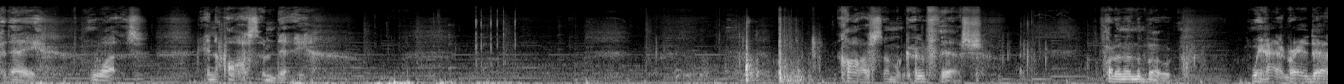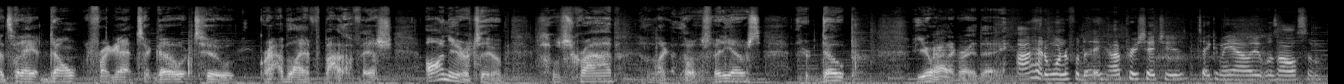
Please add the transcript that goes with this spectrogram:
Today was an awesome day. Caught some good fish. Put them in the boat. We had a great day today. Don't forget to go to Grab Life by the Fish on YouTube. Subscribe, like those videos. They're dope. You had a great day. I had a wonderful day. I appreciate you taking me out. It was awesome.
